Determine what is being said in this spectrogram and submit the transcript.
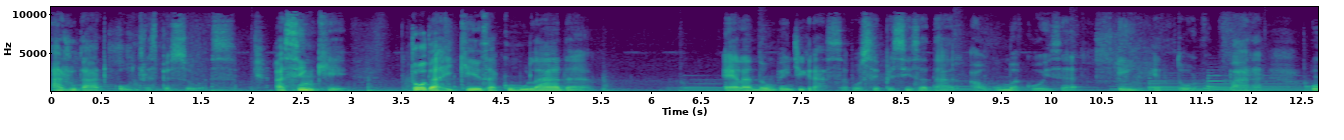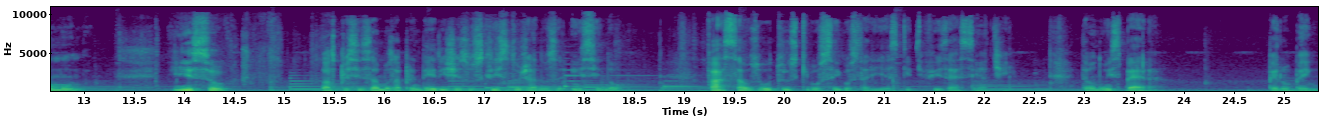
ajudar outras pessoas. Assim que toda a riqueza acumulada ela não vem de graça. Você precisa dar alguma coisa em retorno para o mundo. E isso nós precisamos aprender e Jesus Cristo já nos ensinou. Faça aos outros que você gostaria que te fizessem a ti. Então não espera pelo bem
